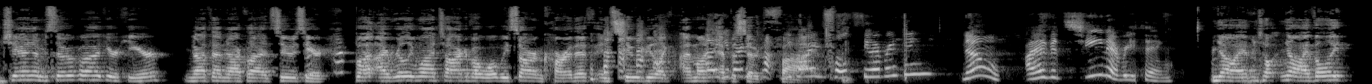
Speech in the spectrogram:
Jen, I'm so glad you're here. Not that I'm not glad Sue's here, but I really want to talk about what we saw in Cardiff, and Sue would be like, I'm on Oh, you've episode already, ta- you've five. already told Sue everything? No, I haven't seen everything. No, I haven't told. No, I've only.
